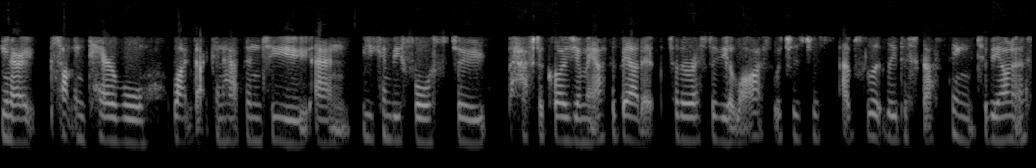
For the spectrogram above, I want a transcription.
you know, something terrible like that can happen to you and you can be forced to have to close your mouth about it for the rest of your life, which is just absolutely disgusting, to be honest.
